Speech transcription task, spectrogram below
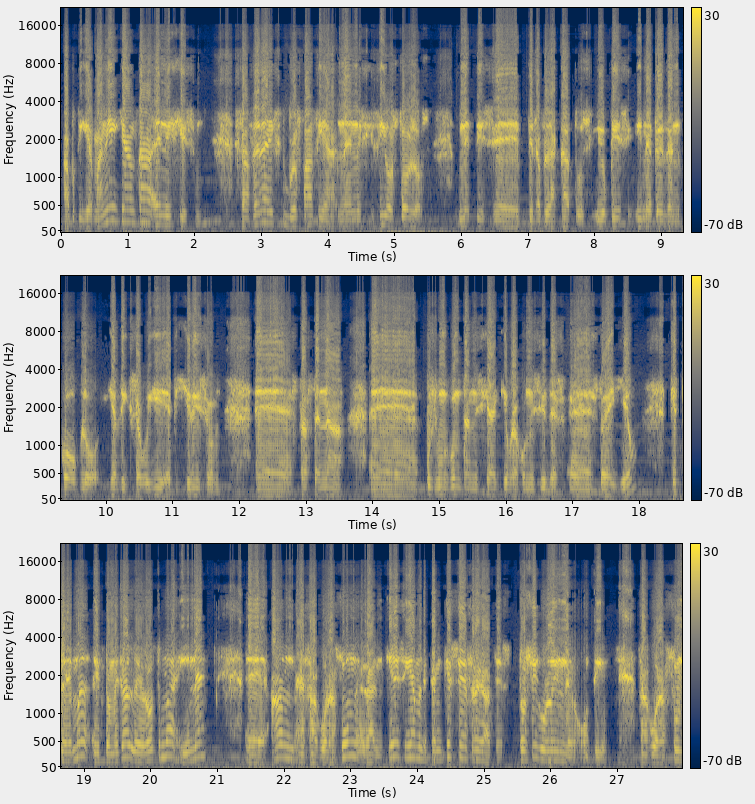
από τη Γερμανία για να τα ενισχύσουν. Σταθερά έχει την προσπάθεια να ενισχυθεί ο στόλος με τις ε, πυραυλακά τους οι οποίες είναι το ιδανικό όπλο για διεξαγωγή επιχειρήσεων ε, στα στενά ε, που δημιουργούν τα νησιά και οι βραχονισίδες ε, στο Αιγαίο και το, ε, το μεγάλο ερώτημα είναι ε, αν θα αγοραστούν γαλλικές ή αμερικανικές ε, φρεγάτες. Το σίγουρο είναι ότι θα αγοραστούν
